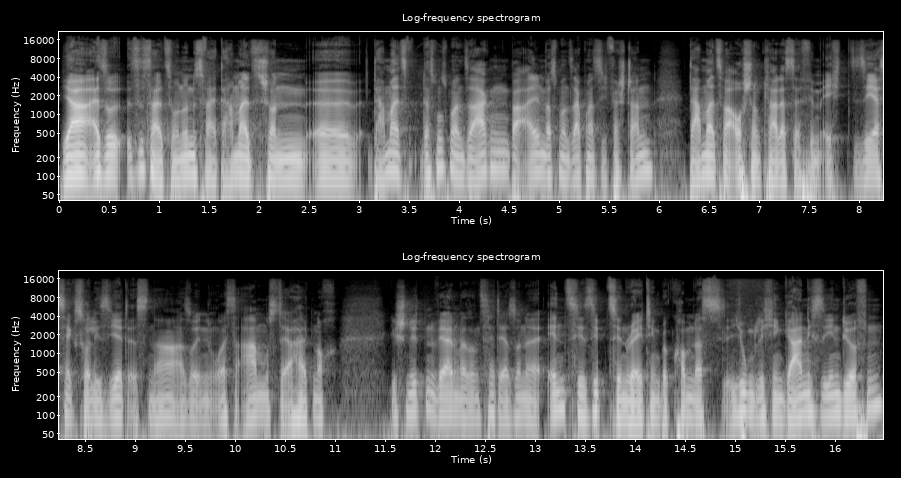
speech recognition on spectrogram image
Ja, also es ist halt so. ne? Und es war damals schon, äh, damals, das muss man sagen, bei allem, was man sagt, man hat es nicht verstanden. Damals war auch schon klar, dass der Film echt sehr sexualisiert ist. Ne? Also in den USA musste er halt noch geschnitten werden, weil sonst hätte er so eine NC-17-Rating bekommen, dass Jugendliche ihn gar nicht sehen dürfen.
